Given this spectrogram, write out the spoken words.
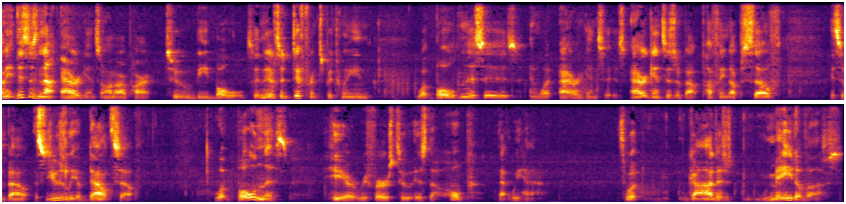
I mean, this is not arrogance on our part to be bold. And there's a difference between what boldness is and what arrogance is. Arrogance is about puffing up self. It's about it's usually about self. What boldness here refers to is the hope that we have. It's what God has made of us,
